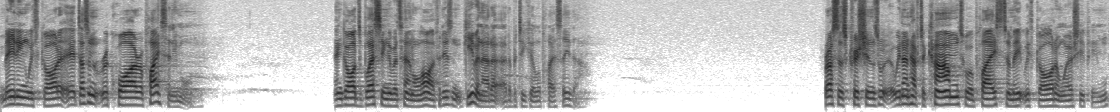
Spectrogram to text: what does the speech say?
meeting with God, it doesn't require a place anymore. And God's blessing of eternal life, it isn't given at a, at a particular place either. For us as Christians, we don't have to come to a place to meet with God and worship Him.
